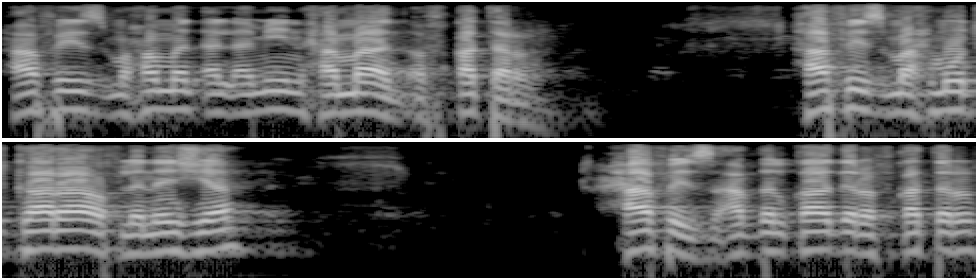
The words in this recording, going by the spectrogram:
حافظ محمد الأمين حماد of قطر. حافظ محمود كارا of لنجيا حافظ عبد القادر of قطر.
